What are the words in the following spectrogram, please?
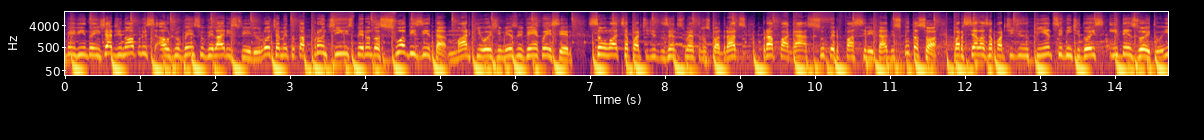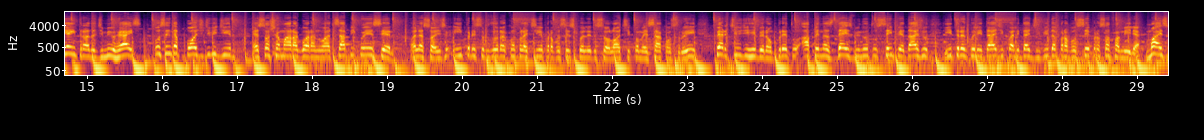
bem-vindo em Jardinópolis ao Juvencio Vilares Filho. O loteamento está prontinho esperando a sua visita. Marque hoje mesmo e venha conhecer. São lotes a partir de 200 metros quadrados para pagar super facilitado. Escuta só, parcelas a partir de 522 e 18 e a entrada de mil reais você ainda pode dividir. É só chamar agora no WhatsApp e conhecer. Olha só, infraestrutura completinha para você escolher o seu lote e começar a construir. Pertinho de Ribeirão Preto, apenas 10 minutos sem pedágio e tranquilidade e qualidade de vida para você e para sua família. Mais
